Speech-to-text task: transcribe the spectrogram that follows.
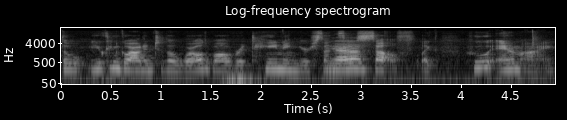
the you can go out into the world while retaining your sense Yeah. of self. Like, who am I?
